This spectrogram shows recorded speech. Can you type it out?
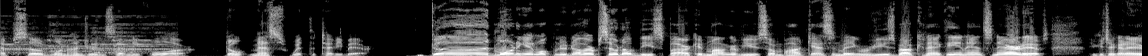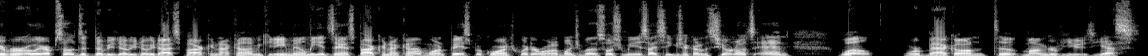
Episode 174 Don't Mess with the Teddy Bear. Good morning and welcome to another episode of the Spark and Manga Review, some podcasts inventing reviews about kinetically enhanced narratives. You can check out any of our earlier episodes at www.sparkin.com. You can email me at zansparkin.com. We're on Facebook, we're on Twitter, we're on a bunch of other social media sites that you can check out in the show notes. And, well, we're back on to manga reviews. Yes,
